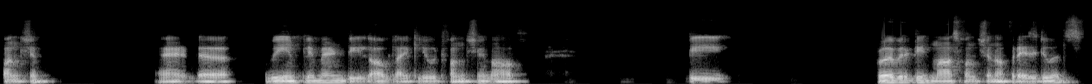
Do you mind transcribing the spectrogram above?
function. And uh, we implement the log likelihood function of the probability mass function of residuals.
